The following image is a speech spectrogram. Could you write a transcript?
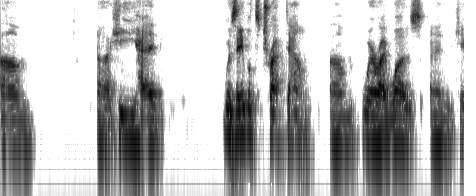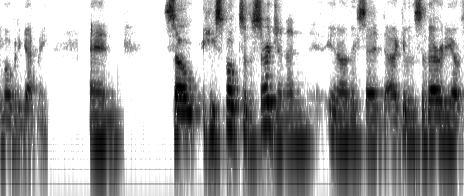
um, uh, he had was able to track down um, where I was and came over to get me. And so he spoke to the surgeon, and you know they said, uh, given the severity of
